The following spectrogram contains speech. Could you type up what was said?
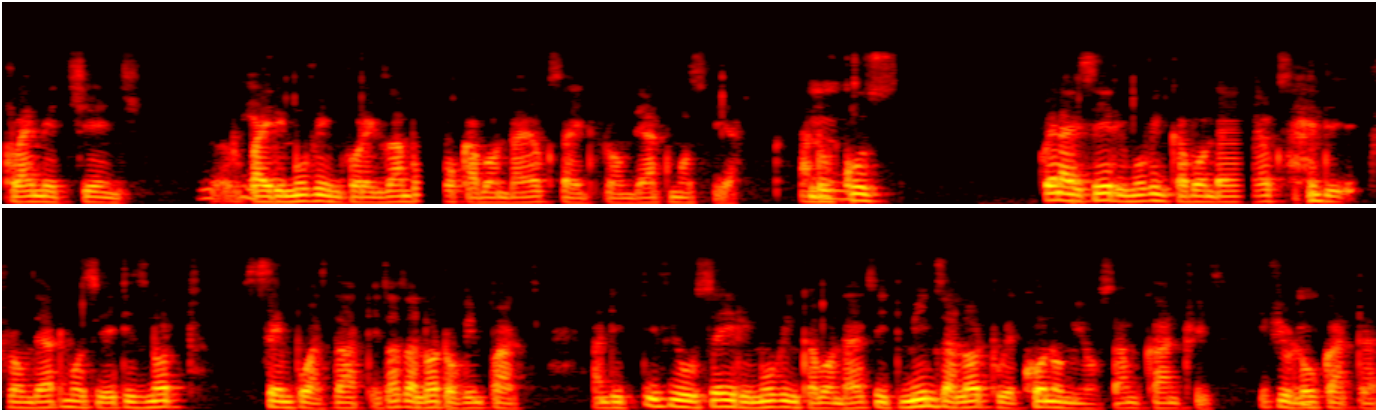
climate change yeah. by removing, for example, carbon dioxide from the atmosphere. And mm. of course, when I say removing carbon dioxide from the atmosphere, it is not simple as that. It has a lot of impact. And it, if you say removing carbon dioxide, it means a lot to economy of some countries. If you look at uh,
